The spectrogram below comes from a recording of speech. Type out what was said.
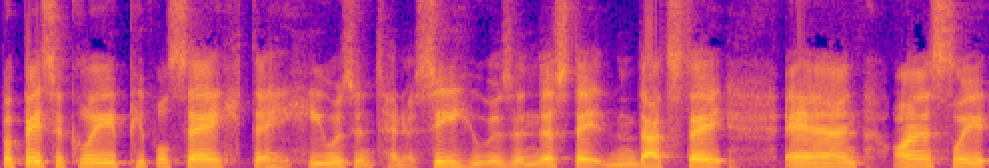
but basically people say that he was in Tennessee, he was in this state and that state, and honestly,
